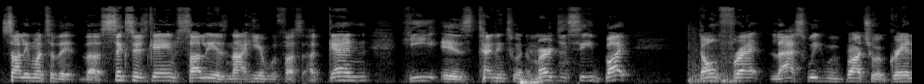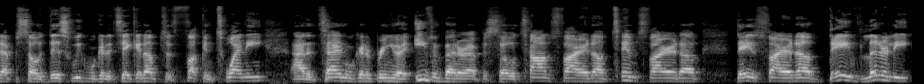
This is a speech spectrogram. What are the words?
Sully went to the the Sixers game. Sully is not here with us again. He is tending to an emergency, but don't fret. Last week we brought you a great episode. This week we're gonna take it up to fucking twenty out of ten. We're gonna bring you an even better episode. Tom's fired up. Tim's fired up. Dave's fired up. Dave literally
